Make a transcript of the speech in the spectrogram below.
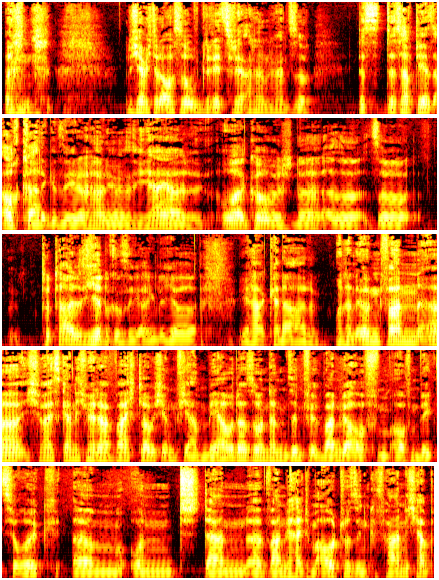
Und, und ich habe mich dann auch so umgedreht zu den anderen und meinte so, das, das habt ihr jetzt auch gerade gesehen, oder? Ja, ja, oh, komisch, ne? Also so total hirnrissig eigentlich, aber ja, keine Ahnung. Und dann irgendwann, äh, ich weiß gar nicht mehr, da war ich glaube ich irgendwie am Meer oder so und dann sind wir, waren wir auf dem auf dem Weg zurück ähm, und dann äh, waren wir halt im Auto, sind gefahren. Ich habe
